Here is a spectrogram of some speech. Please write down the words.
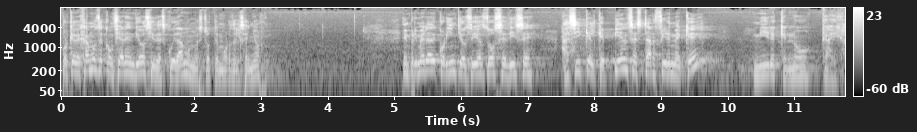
Porque dejamos de confiar en Dios y descuidamos nuestro temor del Señor. En 1 Corintios 10, 12 dice, así que el que piensa estar firme, ¿qué? Mire que no caiga.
